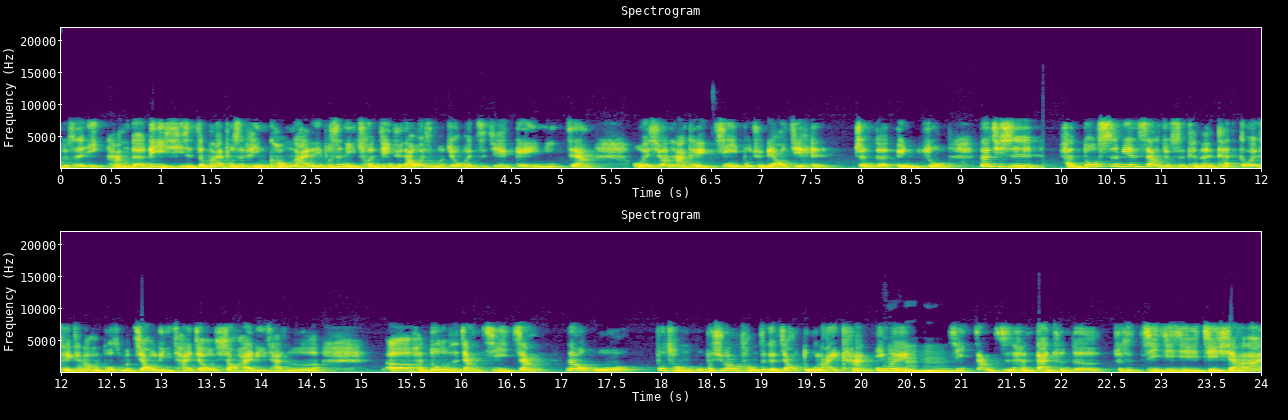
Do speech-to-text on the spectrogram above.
就是银行的利息是怎么来，不是凭空来的，也不是你存进去他为什么就会直接给你这样。我会希望他可以进一步去了解整个运作。那其实很多市面上就是可能看各位可以看到很多什么教理财、教小孩理财什么什么。呃，很多都是讲记账，那我不从，我不希望从这个角度来看，因为记账只是很单纯的就是记记记记下来，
